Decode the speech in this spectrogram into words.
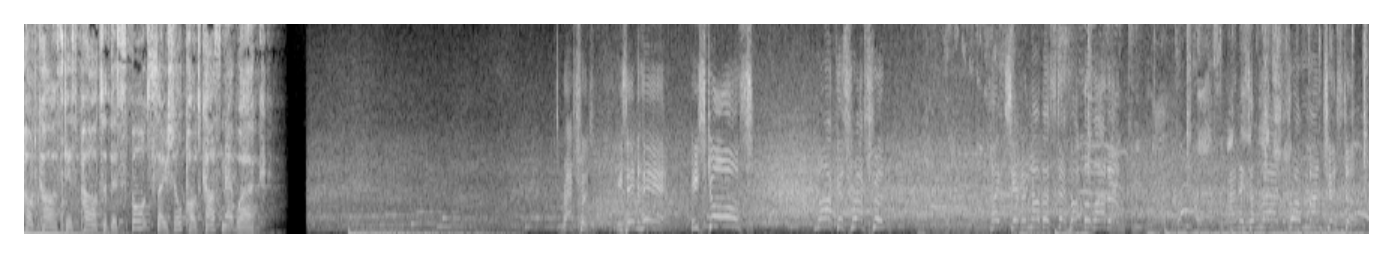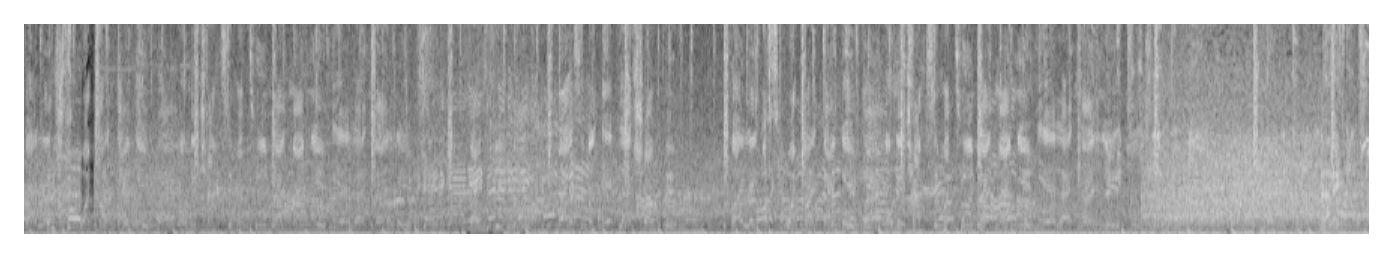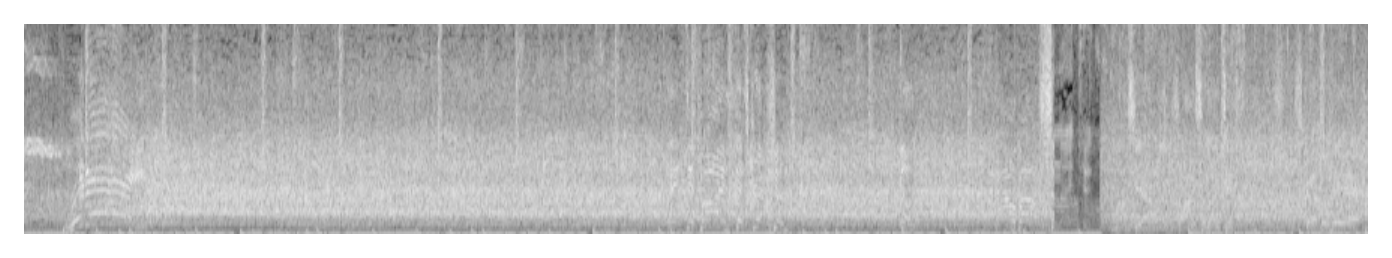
podcast is part of the Sports Social Podcast Network. Rashford, he's in here. He scores. Marcus Rashford takes yet another step up the ladder. And it's a lad from Manchester who scored. Only chance in my team like Man U. Yeah, like Man We're trying to get in again. Thank He's in you, again. man. Bars in my head like shampoo. Violate my squad might bang you. Only chance in my team like Man U. Yeah, like Man U. It defies description. Oh. How about Martial is isolated. Skirtle here.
